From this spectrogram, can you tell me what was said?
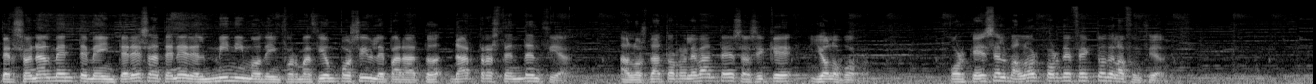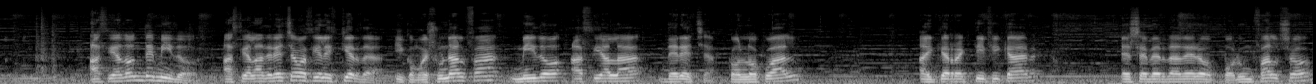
Personalmente me interesa tener el mínimo de información posible para dar trascendencia a los datos relevantes, así que yo lo borro, porque es el valor por defecto de la función. ¿Hacia dónde mido? ¿Hacia la derecha o hacia la izquierda? Y como es un alfa, mido hacia la derecha, con lo cual hay que rectificar ese verdadero por un falso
